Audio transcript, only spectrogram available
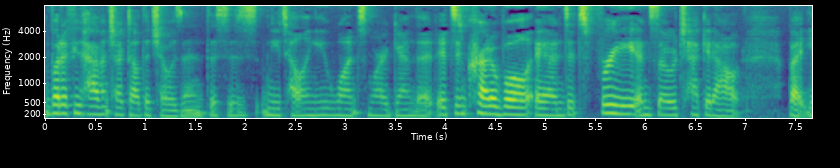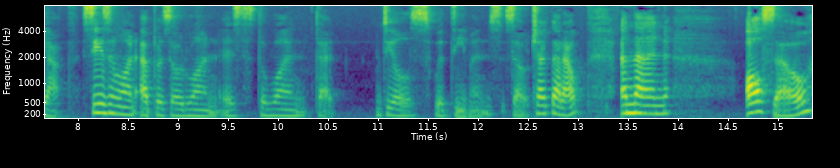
But if you haven't checked out The Chosen, this is me telling you once more again that it's incredible and it's free, and so check it out. But yeah, season one, episode one is the one that deals with demons. So check that out. And then also,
